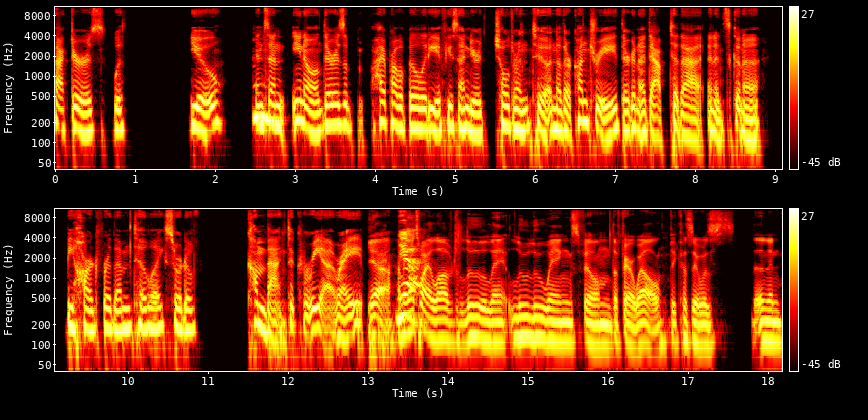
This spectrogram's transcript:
factors with you. And Mhm. send, you know, there is a high probability if you send your children to another country, they're going to adapt to that and it's going to be hard for them to like sort of come back to Korea, right? Yeah. I mean, that's why I loved Lulu, Lulu Wang's film, The Farewell, because it was, and then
